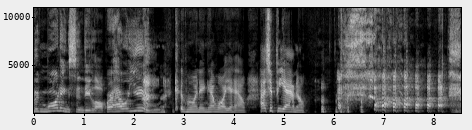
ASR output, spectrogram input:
Good morning, Cyndi Lauper. How are you? Good morning. How are you, Hal? How's your piano?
